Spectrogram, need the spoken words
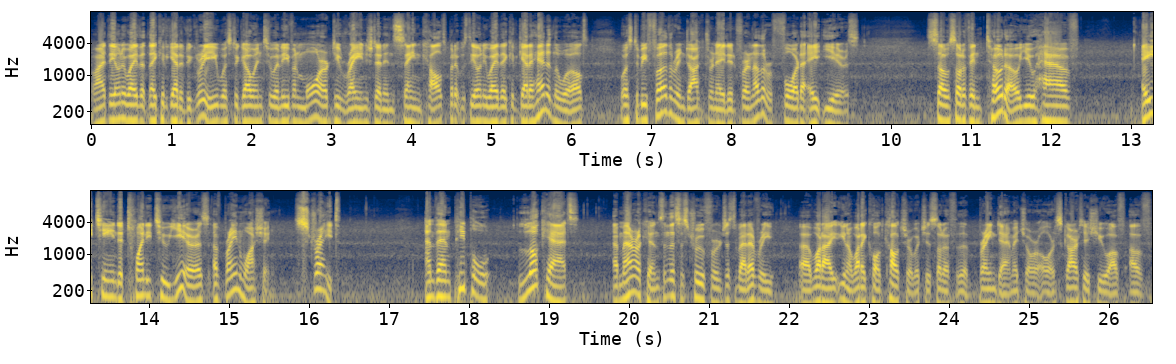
Right? The only way that they could get a degree was to go into an even more deranged and insane cult, but it was the only way they could get ahead in the world was to be further indoctrinated for another four to eight years. So, sort of in toto, you have 18 to 22 years of brainwashing straight. And then people look at Americans, and this is true for just about every uh, what I you know what I call culture, which is sort of the brain damage or, or scar tissue of of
